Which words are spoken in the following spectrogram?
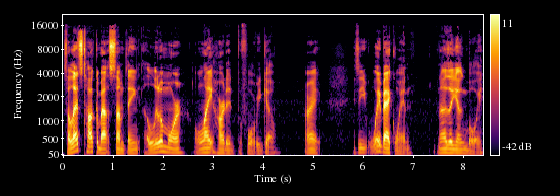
So let's talk about something a little more lighthearted before we go. All right. You see, way back when, when I was a young boy,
